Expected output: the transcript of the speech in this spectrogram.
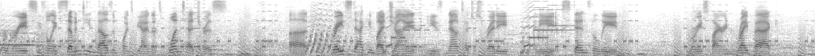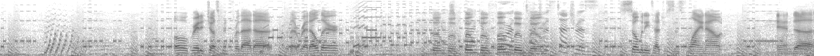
for Maurice. He's only 17,000 points behind. That's one Tetris. Uh, great stacking by Giant. He's now Tetris ready, and he extends the lead. Maurice firing right back. Oh, great adjustment for that uh, for that red L there. Boom, boom, boom, boom, boom, boom, boom. Tetris, Tetris. So many Tetrises flying out, and uh,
